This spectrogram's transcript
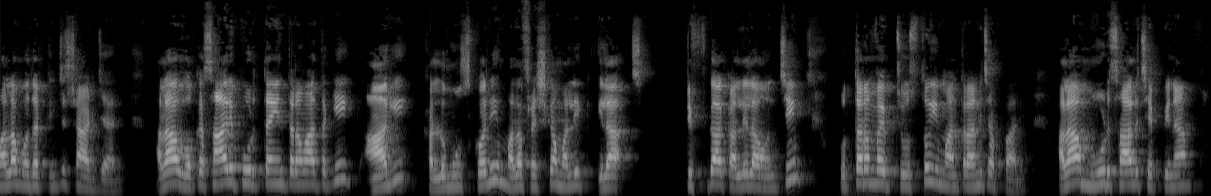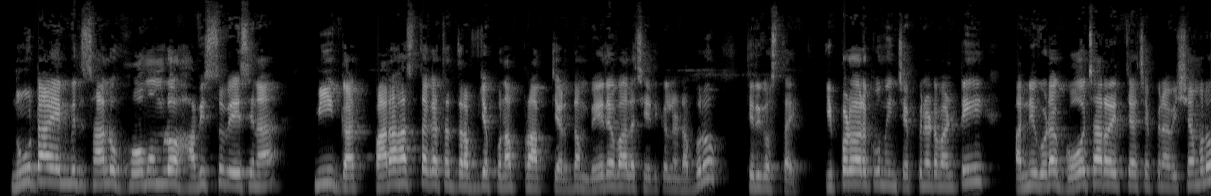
మళ్ళీ మొదటి నుంచి స్టార్ట్ చేయాలి. అలా ఒకసారి పూర్తయిన తర్వాతకి ఆగి కళ్ళు మూసుకొని మళ్ళీ ఫ్రెష్గా మళ్ళీ ఇలా స్టిఫ్గా కళ్ళు ఇలా ఉంచి ఉత్తరం వైపు చూస్తూ ఈ మంత్రాన్ని చెప్పాలి. అలా మూడు సార్లు చెప్పిన నూట ఎనిమిది సార్లు హోమంలో హవిస్సు వేసిన మీ గ పరహస్తగత ద్రవ్య పునఃప్రాప్త్యర్థం వేరే వాళ్ళ చేతికి వెళ్ళిన డబ్బులు తిరిగి వస్తాయి ఇప్పటి వరకు మేము చెప్పినటువంటి అన్నీ కూడా గోచార రీత్యా చెప్పిన విషయములు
